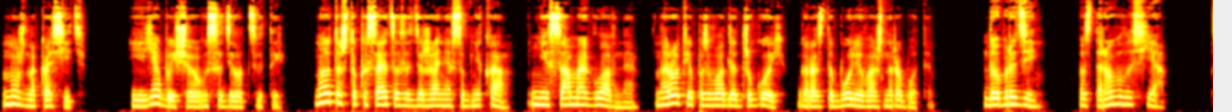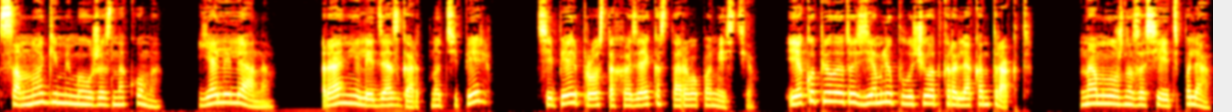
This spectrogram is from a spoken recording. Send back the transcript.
Нужно косить. И я бы еще высадила цветы. Но это что касается содержания особняка. Не самое главное. Народ я позвала для другой, гораздо более важной работы. «Добрый день», – поздоровалась я. «Со многими мы уже знакомы. Я Лилиана. Ранее леди Асгард, но теперь... Теперь просто хозяйка старого поместья. Я купила эту землю и получила от короля контракт. Нам нужно засеять поля.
